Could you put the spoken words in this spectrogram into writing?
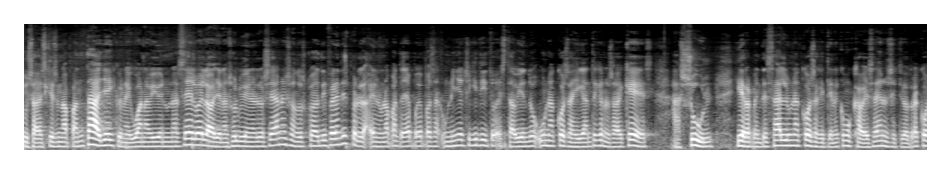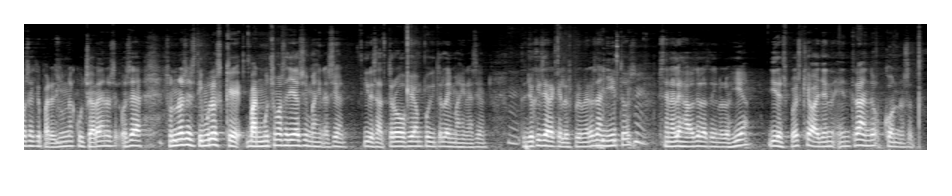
tú sabes que es una pantalla y que una iguana vive en una selva y la ballena azul vive en el océano y son dos cosas diferentes, pero en una pantalla puede pasar. Un niño chiquitito está viendo una cosa gigante que no sabe qué es, azul, y de repente sale una cosa que tiene como cabeza de no sé qué otra cosa que parece una cuchara de no sé. O sea, son unos estímulos que van mucho más allá de su imaginación y les atrofia un poquito la imaginación. Entonces, yo quisiera que los primeros añitos estén alejados de la tecnología y después que vayan entrando con nosotros.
